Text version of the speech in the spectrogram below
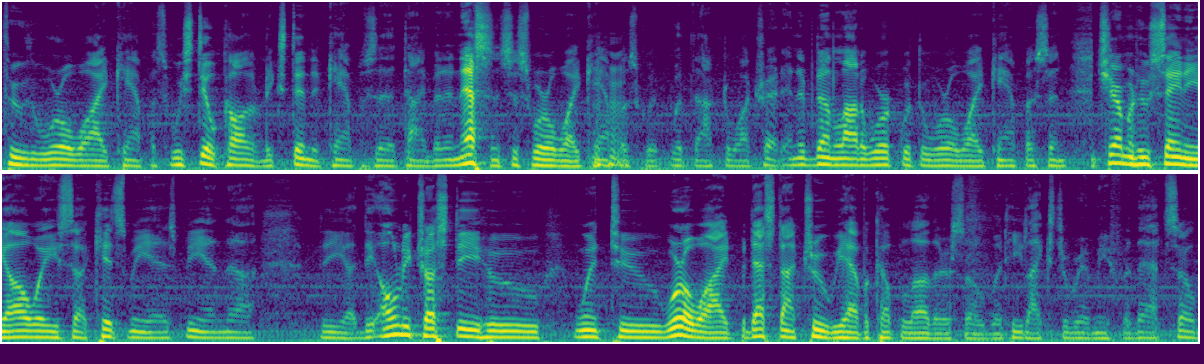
through the worldwide campus. We still call it an extended campus at the time, but in essence, it's worldwide campus with, with Dr. Watret. And they've done a lot of work with the worldwide campus. And Chairman Hosseini always uh, kids me as being uh, the uh, the only trustee who went to worldwide, but that's not true. We have a couple others, so but he likes to rib me for that. So,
